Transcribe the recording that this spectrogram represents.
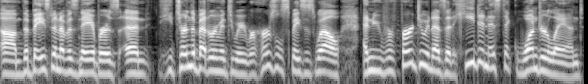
um, the basement of his neighbors, and he turned the bedroom into a rehearsal space as well. And he referred to it as a hedonistic wonderland,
